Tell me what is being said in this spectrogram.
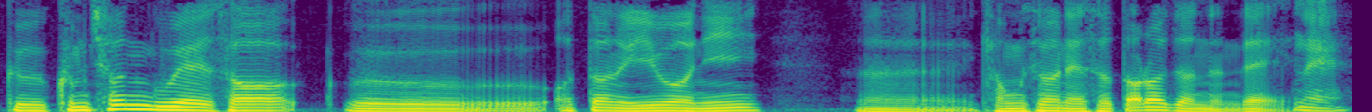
그 금천구에서 그 어떤 의원이 어, 경선에서 떨어졌는데 네.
